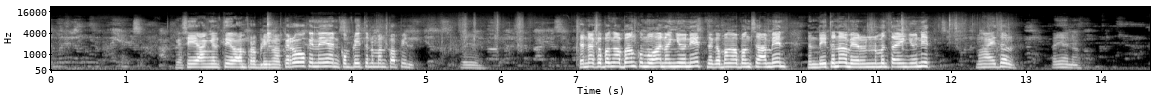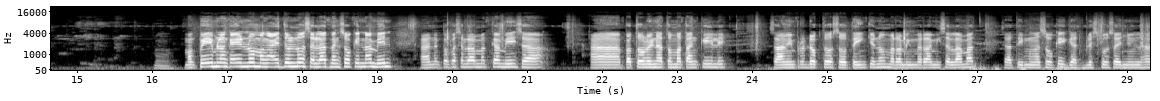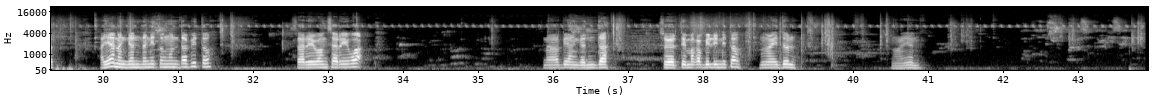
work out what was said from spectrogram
Kasi ang LTO ang problema. Pero okay na yan, kompleto naman papel. Ayan. Sa nagabang-abang, kumuha ng unit, nagabang-abang sa amin. Nandito na, meron na naman tayong unit. Mga idol. Ayan o. Oh. Mag-PM lang kayo no, mga idol no, sa lahat ng sokin namin. Ah, nagpapasalamat kami sa ah, patuloy na tumatangkilik sa aming produkto. So thank you no, maraming maraming salamat sa ating mga soki. God bless po sa inyong lahat. Ayan, ang ganda nitong Honda Beat oh. Sariwang sariwa. Nabi, ang ganda. Swerte makabili nito, mga idol. Ayan.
